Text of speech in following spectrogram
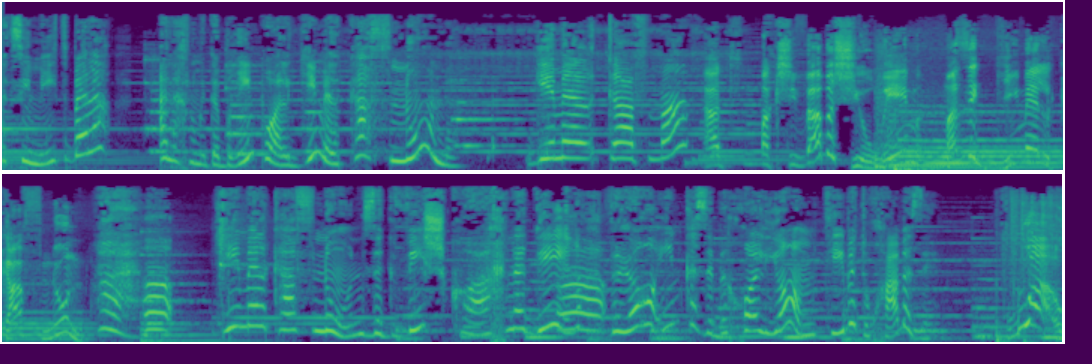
רצינית, בלה? אנחנו מדברים פה על ג' כ' נ'. ג' כ' מה? את מקשיבה בשיעורים? מה זה ג' כ' נ'? אה, ג' כ' נ' זה כביש כוח נדיר, אה. ולא רואים כזה בכל יום, תהיי בטוחה בזה. וואו!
